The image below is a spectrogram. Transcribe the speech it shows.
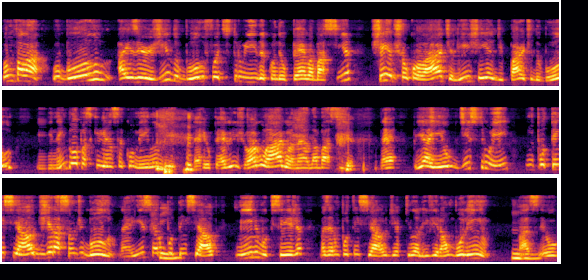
Vamos falar, o bolo, a energia do bolo foi destruída quando eu pego a bacia cheia de chocolate ali, cheia de parte do bolo, e nem dou para as crianças comer e lamber. né? Eu pego e jogo água né, na bacia. Né? E aí eu destruí um potencial de geração de bolo. Né? Isso era Sim. um potencial mínimo que seja, mas era um potencial de aquilo ali virar um bolinho. Uhum. Mas eu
